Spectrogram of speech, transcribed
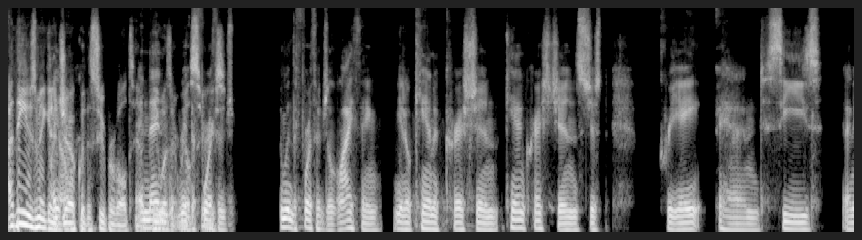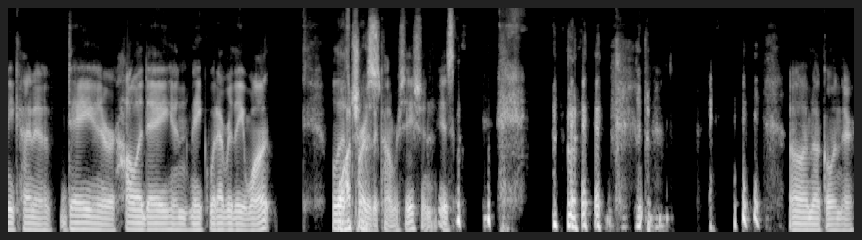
I think he was making a joke with the Super Bowl. Tim. And then he wasn't real the serious. Fourth of, with the Fourth of July thing, you know, can a Christian, can Christians just create and seize any kind of day or holiday and make whatever they want. Well, that's Watch part us. of the conversation is oh, I'm not going there.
